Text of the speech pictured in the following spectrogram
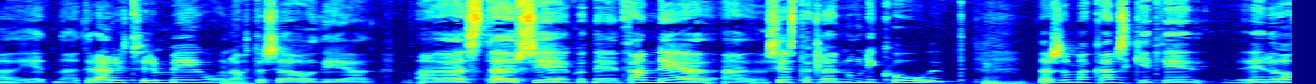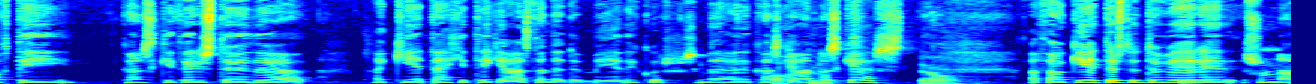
að hérna, þetta er erfitt fyrir mig og hún átt að segja á því að, að aðstæður sé einhvern veginn þannig að, sérstaklega núna í COVID Mhm. þar sem að kannski þið eruð oft í kannski þeirri stöðu að, að geta ekki tekið aðstandendum með ykkur sem það hefði kannski Akkurat. annars gerst Já, að þá getur stundum verið svona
